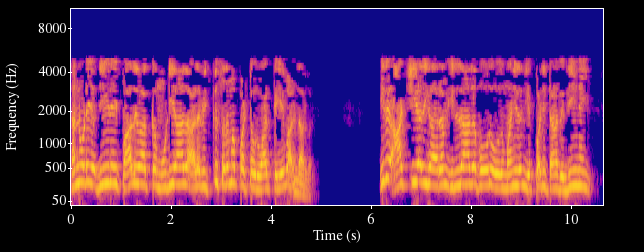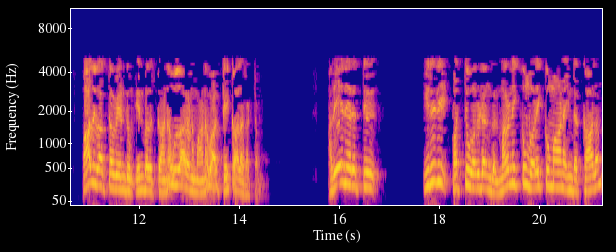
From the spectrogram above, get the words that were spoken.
தன்னுடைய தீனை பாதுகாக்க முடியாத அளவிற்கு சிரமப்பட்ட ஒரு வாழ்க்கையை வாழ்ந்தார்கள். இது ஆட்சி அதிகாரம் இல்லாத போது ஒரு மனிதன் எப்படி தனது தீனை பாதுகாக்க வேண்டும் என்பதற்கான உதாரணமான வாழ்க்கை காலகட்டம். அதே நேரத்தில் இறுதி பத்து வருடங்கள் மரணிக்கும் வரைக்குமான இந்த காலம்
